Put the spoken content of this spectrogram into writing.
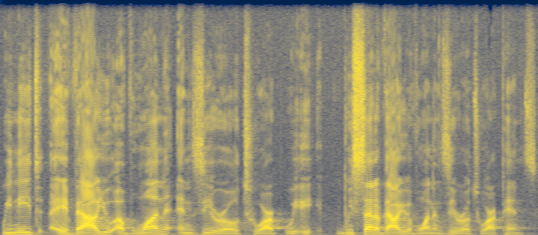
we need a value of one and zero to our, we, we set a value of one and zero to our pins.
